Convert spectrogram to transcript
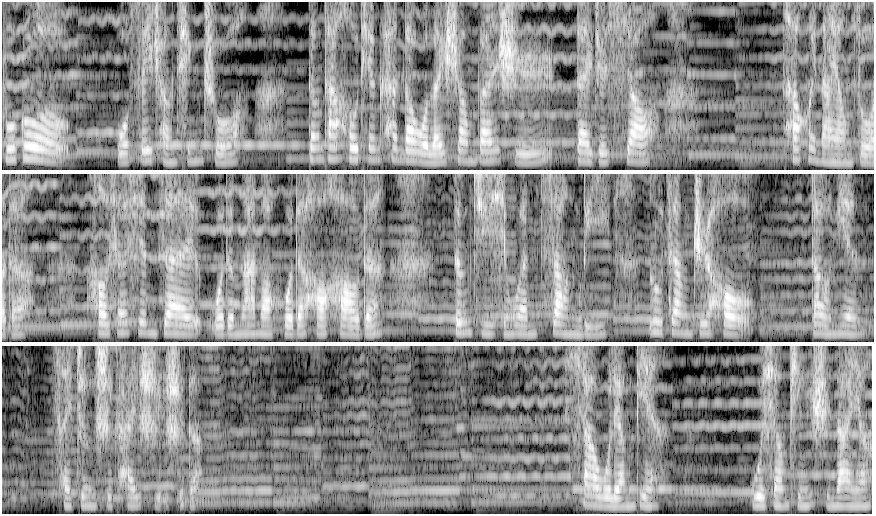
不过，我非常清楚，当他后天看到我来上班时带着笑，他会那样做的，好像现在我的妈妈活得好好的，等举行完葬礼、入葬之后，悼念才正式开始似的。下午两点，我像平时那样。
